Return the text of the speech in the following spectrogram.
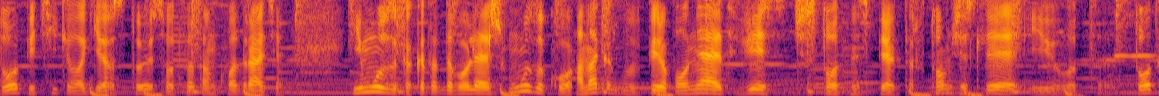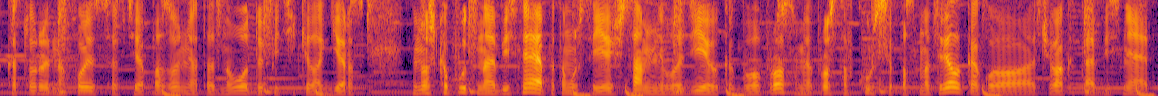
до 5 кГц, то есть вот в этом квадрате. И музыка, когда добавляешь музыку, она как бы переполняет весь частотный спектр, в том числе и вот тот, который находится в диапазоне от 1 до 5 кГц. Немножко путанно объясняю, потому что я еще сам не владею как бы вопросом, я просто в курсе посмотрел, как чувак это объясняет,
